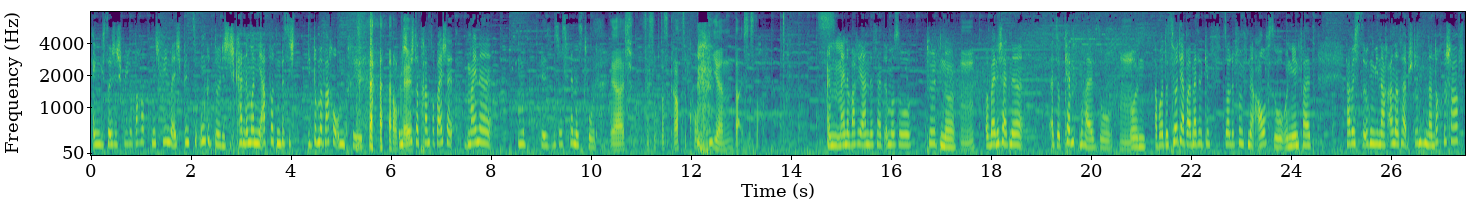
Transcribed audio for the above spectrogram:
eigentlich solche Spiele überhaupt nicht spielen, weil ich bin zu ungeduldig. Ich kann immer nie abwarten, bis sich die dumme Wache umdreht. Und ich okay. mich da dran vorbeistelle. Meine Wieso ist Fennis tot? Ja, ich versuche das gerade zu korrigieren. da ist es doch. Ähm, meine Variante ist halt immer so töten. Ne? Mhm. Und wenn ich halt eine also kämpfen halt so. Mhm. Und aber das hört ja bei Metal Gear Solid 5 ne auf so und jedenfalls habe ich es irgendwie nach anderthalb Stunden dann doch geschafft,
